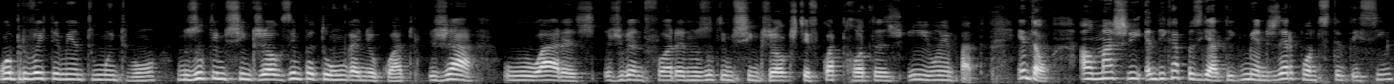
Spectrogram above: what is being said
um aproveitamento muito bom. Nos últimos cinco jogos empatou um, ganhou quatro. Já o Aras, jogando fora, nos últimos 5 jogos teve 4 derrotas e um empate. Então, Al-Mashri, handicap asiático, menos 0.75,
